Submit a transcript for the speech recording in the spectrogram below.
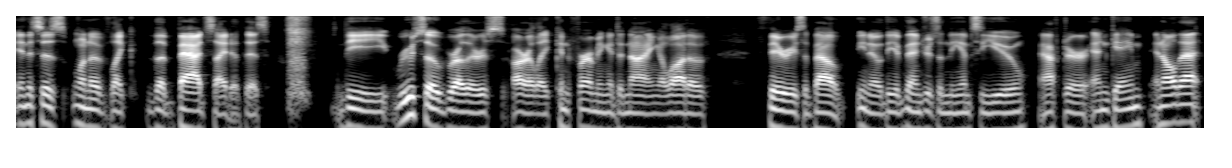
and this is one of like the bad side of this. The Russo brothers are like confirming and denying a lot of theories about, you know, the Avengers and the MCU after Endgame and all that.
